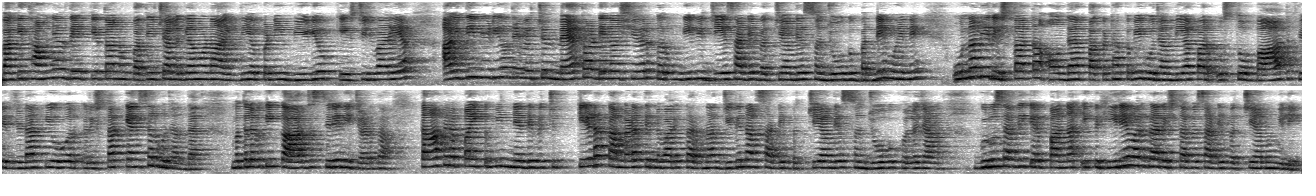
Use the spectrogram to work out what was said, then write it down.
ਬਾਕੀ ਥੰਬਨੇਲ ਦੇਖ ਕੇ ਤੁਹਾਨੂੰ ਪਤਾ ਹੀ ਚੱਲ ਗਿਆ ਹੁਣ ਅੱਜ ਦੀ ਆਪਣੀ ਵੀਡੀਓ ਕਿਸ ਚੀਜ਼ ਬਾਰੇ ਆ। ਅੱਜ ਦੀ ਵੀਡੀਓ ਦੇ ਵਿੱਚ ਮੈਂ ਤੁਹਾਡੇ ਨਾਲ ਸ਼ੇਅਰ ਕਰੂੰਗੀ ਵੀ ਜੇ ਸਾਡੇ ਬੱਚਿਆਂ ਦੇ ਸੰਜੋਗ ਬੰਨੇ ਹੋਏ ਨੇ, ਉਹਨਾਂ ਦੇ ਰਿਸ਼ਤਾ ਤਾਂ ਆਉਂਦਾ ਪੱਕ ਠੱਕ ਵੀ ਹੋ ਜਾਂਦੀ ਆ, ਪਰ ਉਸ ਤੋਂ ਬਾਅਦ ਫਿਰ ਜਿਹੜਾ ਕਿ ਉਹ ਰਿਸ਼ਤਾ ਕੈਨਸਲ ਹੋ ਜਾਂਦਾ। ਮਤਲਬ ਕਿ ਕਾਰਜ ਸਿਰੇ ਨਹੀਂ ਚੜਦਾ ਤਾਂ ਫਿਰ ਆਪਾਂ ਇੱਕ ਮਹੀਨੇ ਦੇ ਵਿੱਚ ਕਿਹੜਾ ਕੰਮ ਜਿਹੜਾ ਤਿੰਨ ਵਾਰ ਕਰਨਾ, ਜਿਹਦੇ ਨਾਲ ਸਾਡੇ ਬੱਚਿਆਂ ਦੇ ਸੰਜੋਗ ਖੁੱਲ ਜਾਣ। ਗੁਰੂ ਸਾਹਿਬ ਦੀ ਕਿਰਪਾ ਨਾਲ ਇੱਕ ਹੀਰੇ ਵਰਗਾ ਰਿਸ਼ਤਾ ਫਿਰ ਸਾਡੇ ਬੱਚਿਆਂ ਨੂੰ ਮਿਲੇ।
